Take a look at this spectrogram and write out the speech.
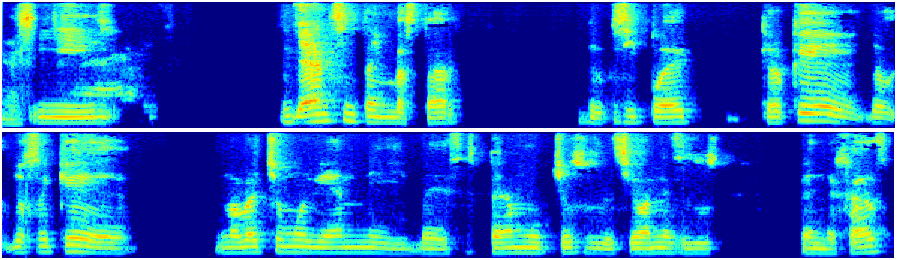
Es- y Jansen también va a estar. Creo que sí puede. Creo que yo, yo sé que no lo ha hecho muy bien y me desespera mucho sus lesiones y sus pendejadas.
